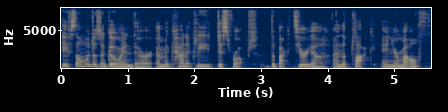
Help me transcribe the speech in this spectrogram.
if someone doesn't go in there and mechanically disrupt the bacteria and the plaque in your mouth,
